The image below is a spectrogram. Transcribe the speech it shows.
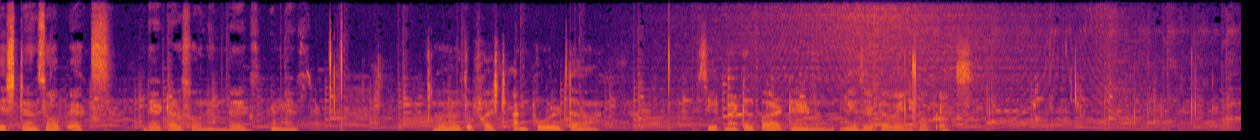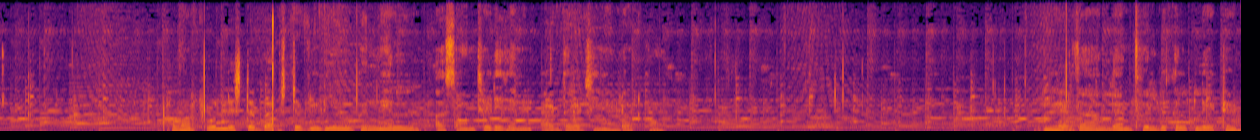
distance of x that are shown in the image. Uh, have to first unfold the sheet metal part and measure the value of x. For full step-by-step video you can mail us on 3dzenith at the gmail.com here the length will be calculated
